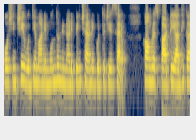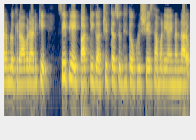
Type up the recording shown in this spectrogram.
పోషించి ఉద్యమాన్ని ముందుండి నడిపించారని గుర్తు చేశారు. కాంగ్రెస్ పార్టీ అధికారంలోకి రావడానికి సిపిఐ పార్టీగా చిత్తశుద్దితో కృషి చేశామని ఆయన అన్నారు.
